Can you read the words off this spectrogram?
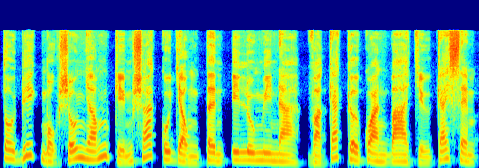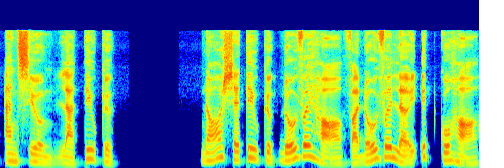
Tôi biết một số nhóm kiểm soát của dòng tên Illumina và các cơ quan ba chữ cái xem Anxion là tiêu cực. Nó sẽ tiêu cực đối với họ và đối với lợi ích của họ.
